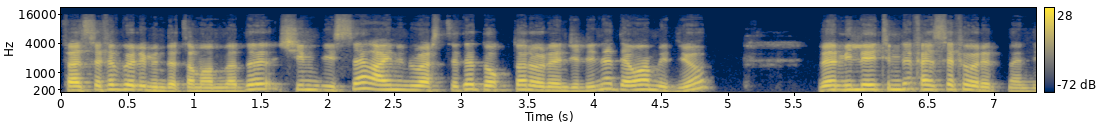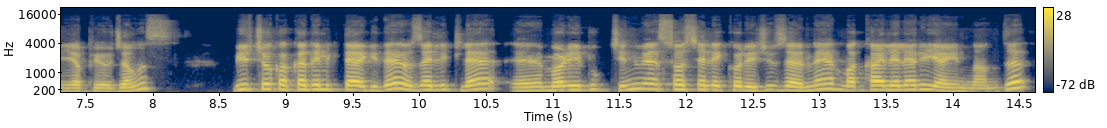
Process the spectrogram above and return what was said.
felsefe bölümünde tamamladı. Şimdi ise aynı üniversitede doktor öğrenciliğine devam ediyor. Ve Milli Eğitim'de felsefe öğretmenliği yapıyor hocamız. Birçok akademik dergide özellikle e, Murray Bookchin ve sosyal ekoloji üzerine makaleleri yayınlandı.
